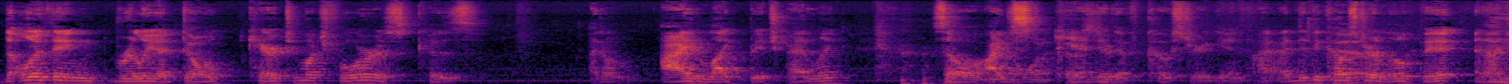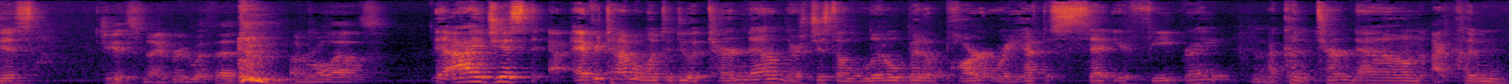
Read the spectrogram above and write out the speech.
the only thing really I don't care too much for is because I don't. I like bitch pedaling, so I don't just can't do the coaster again. I, I did the coaster a little bit, and I just. Did you get snipered with it on rollouts? Yeah, I just every time I went to do a turn down, there's just a little bit of part where you have to set your feet right. Hmm. I couldn't turn down. I couldn't.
